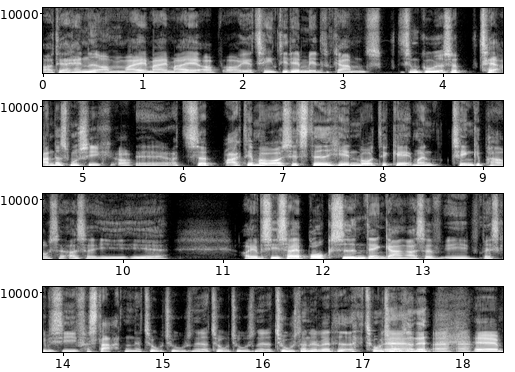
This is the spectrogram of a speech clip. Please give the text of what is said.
og det har handlet om mig, mig, mig, og, og jeg tænkte, det der med gammelt, ligesom gå ud og så tage andres musik, og, øh, og så bragte det mig jo også et sted hen, hvor det gav mig en tænkepause, altså i, i øh, og jeg vil sige, så har jeg brugt siden dengang, altså i, hvad skal vi sige, fra starten af 2000, eller 2000, eller 1000, eller hvad det hedder, 2000'erne, Ja, ja, ja. øh,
